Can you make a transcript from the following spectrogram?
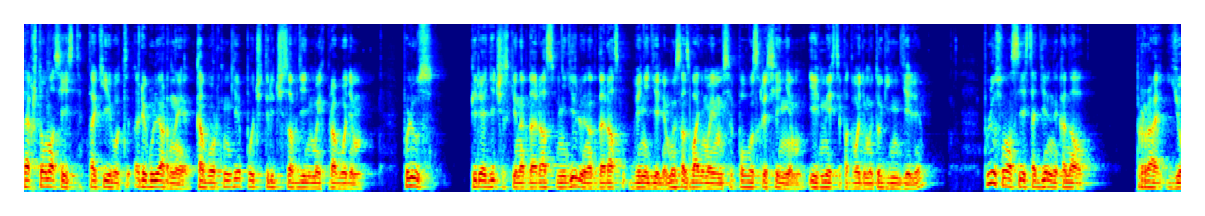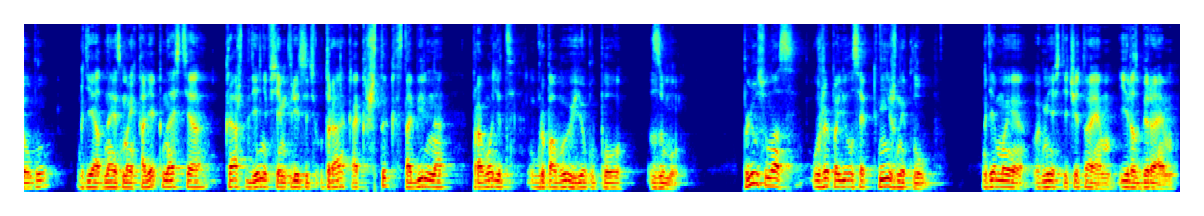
Так что у нас есть такие вот регулярные коворкинги, по 4 часа в день мы их проводим. Плюс периодически, иногда раз в неделю, иногда раз в две недели мы созваниваемся по воскресеньям и вместе подводим итоги недели. Плюс у нас есть отдельный канал про йогу, где одна из моих коллег, Настя, каждый день в 7.30 утра, как штык, стабильно проводит групповую йогу по Zoom. Плюс у нас уже появился книжный клуб, где мы вместе читаем и разбираем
